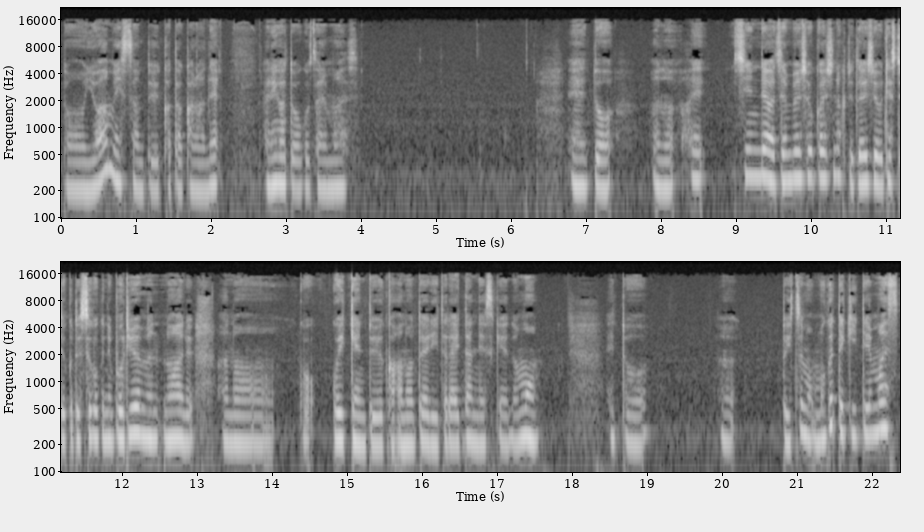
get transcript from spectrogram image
と、弱飯さんという方からで、ありがとうございます。えっ、ー、と、あの、配信では全文紹介しなくて大丈夫ですということですごくね、ボリュームのある、あのご、ご意見というか、あの、お便りいただいたんですけれども、えっと、うんといつも潜って聞いています。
